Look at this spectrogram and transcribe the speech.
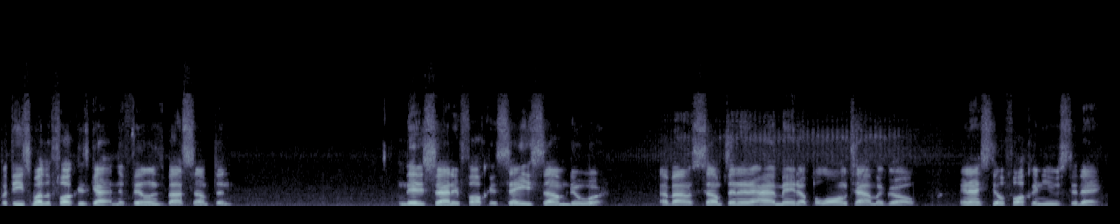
But these motherfuckers got in the feelings about something, and they decided to fucking say something to her about something that I made up a long time ago, and I still fucking use today.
